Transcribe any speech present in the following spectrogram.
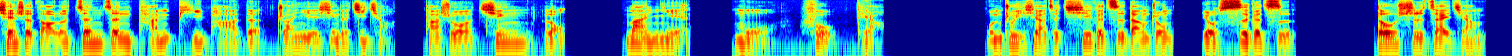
牵涉到了真正弹琵琶的专业性的技巧。他说：“轻拢、慢捻、抹、复、挑。”我们注意一下，这七个字当中有四个字都是在讲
